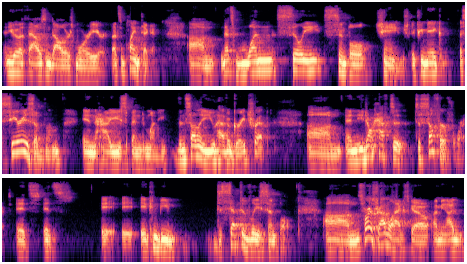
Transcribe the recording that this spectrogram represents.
and you have a thousand dollars more a year. That's a plane ticket. Um, that's one silly, simple change. If you make a series of them in how you spend money, then suddenly you have a great trip. Um, and you don't have to, to suffer for it. It's, it's, it, it, it can be deceptively simple. Um, as far as travel hacks go, I mean, I,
